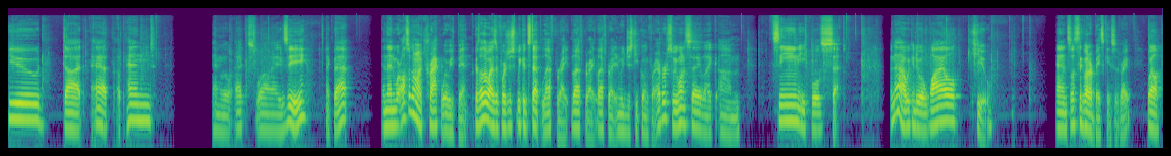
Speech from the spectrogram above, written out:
q dot app append, and we'll x, y, z, like that. And then we're also going to want to track where we've been because otherwise, if we're just, we could step left, right, left, right, left, right, and we just keep going forever. So we want to say like um, seen equals set. So now we can do a while q. And so let's think about our base cases, right? Well,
